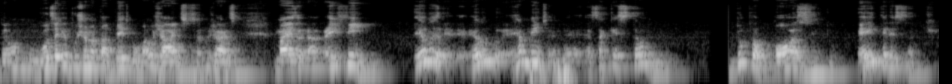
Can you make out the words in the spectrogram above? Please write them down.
deu, não vou dizer que ele puxou meu tapete, bom, é o Jairson, sendo o Jairson. Mas, enfim, eu, eu realmente, essa questão do propósito é interessante.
